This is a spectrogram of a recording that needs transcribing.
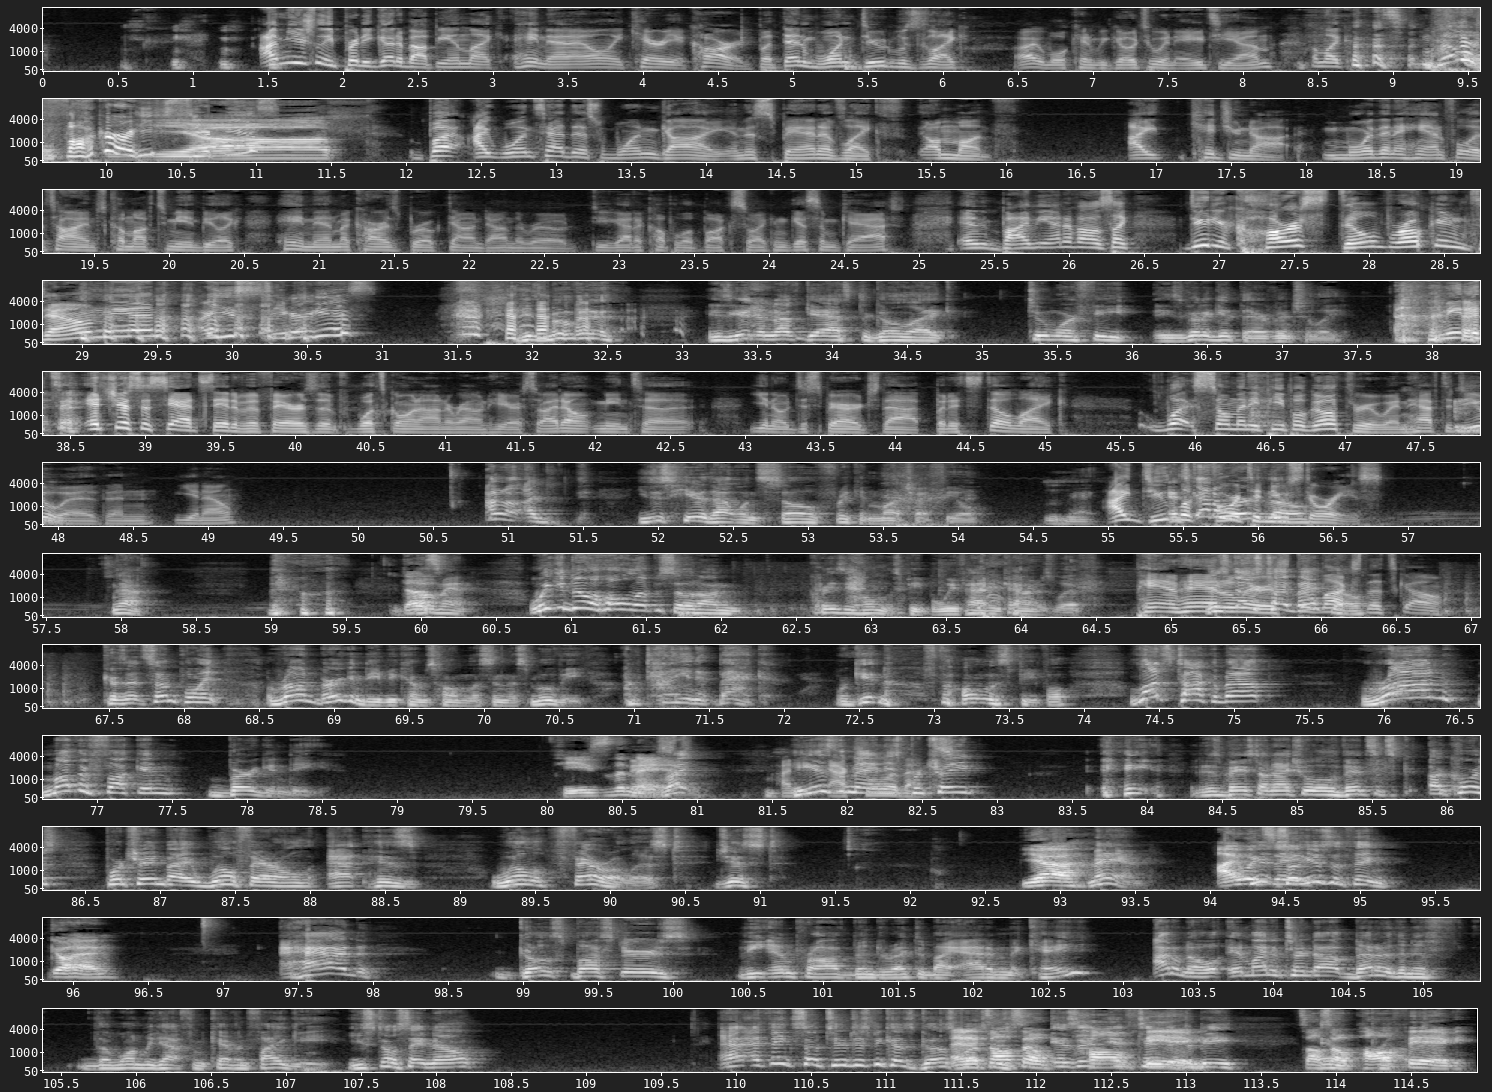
I'm usually pretty good about being like, hey man, I only carry a card. But then one dude was like, all right, well, can we go to an ATM? I'm like, no. motherfucker, are you serious? But I once had this one guy in the span of like a month. I kid you not, more than a handful of times come up to me and be like, "Hey man, my car is broke down down the road. Do you got a couple of bucks so I can get some cash?" And by the end of it, I was like, "Dude, your car is still broken down, man. Are you serious?" He's moving it. He's getting enough gas to go like two more feet. He's going to get there eventually. I mean, it's it's just a sad state of affairs of what's going on around here. So I don't mean to, you know, disparage that, but it's still like what so many people go through and have to deal with, and you know. I don't know. I, you just hear that one so freaking much, I feel. Mm-hmm. I do It's look forward work, to new though. stories. Yeah. It does. Oh, man. We can do a whole episode on crazy homeless people we've had encounters with. Panhandlers, tie back, deluxe. though. Let's go. Because at some point, Ron Burgundy becomes homeless in this movie. I'm tying it back. We're getting off the homeless people. Let's talk about Ron motherfucking Burgundy. He's the man. Right? On He is the actual man. He's events. portrayed. He, it is based on actual events. It's of course portrayed by Will Ferrell at his Will Ferrellist. Just Yeah. man. I would Here- say. so here's the thing: go ahead. Had Ghostbusters the improv been directed by Adam McKay, I don't know. It might have turned out better than if the one we got from Kevin Feige. You still say no? I think so too, just because Ghostbusters And it's also isn't Paul intended to be. It's also Paul Improv. Feig,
